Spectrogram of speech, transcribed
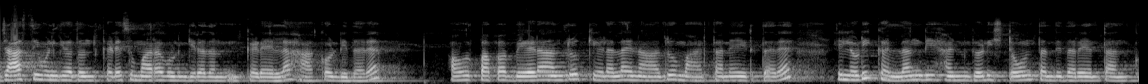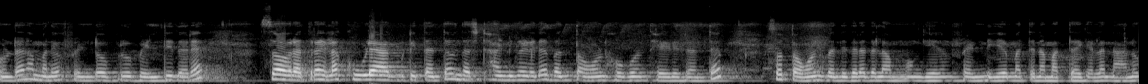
ಜಾಸ್ತಿ ಒಣಗಿರೋದೊಂದು ಕಡೆ, ಸುಮಾರಾಗಿ ಒಣಗಿರೋದೊಂದು ಕಡೆ ಎಲ್ಲ ಹಾಕ್ಕೊಂಡಿದ್ದಾರೆ ಅವ್ರ ಪಾಪ ಬೇಡ ಅಂದರೂ ಕೇಳಲ್ಲ, ಏನಾದರೂ ಮಾಡ್ತಾನೆ ಇರ್ತಾರೆ. ಇಲ್ಲಿ ನೋಡಿ ಕಲ್ಲಂಗಡಿ ಹಣ್ಣುಗಳು ಇಷ್ಟೊಂದು ತಂದಿದ್ದಾರೆ ಅಂತ ಅಂದ್ಕೊಂಡ್ರೆ ನಮ್ಮ ಮನೆ ಫ್ರೆಂಡ್ ಒಬ್ಬರು ಬೆಳೆದಿದ್ದಾರೆ. ಸೊ ಅವ್ರ ಹತ್ರ ಎಲ್ಲ ಕೂಳೆ ಆಗಿಬಿಟ್ಟಿತ್ತಂತೆ, ಒಂದಷ್ಟು ಹಣ್ಣುಗಳಿದೆ, ಬಂದು ತೊಗೊಂಡು ಹೋಗು ಅಂತ ಹೇಳಿದ್ರಂತೆ. ಸೊ ತೊಗೊಂಡು ಬಂದಿದ್ದಾರೆ, ಅದೆಲ್ಲ ಅಮ್ಮಂಗೆ ನಮ್ಮ ಫ್ರೆಂಡಿಗೆ ಮತ್ತು ನಮ್ಮ ಅತ್ತೆಗೆಲ್ಲ ನಾನು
